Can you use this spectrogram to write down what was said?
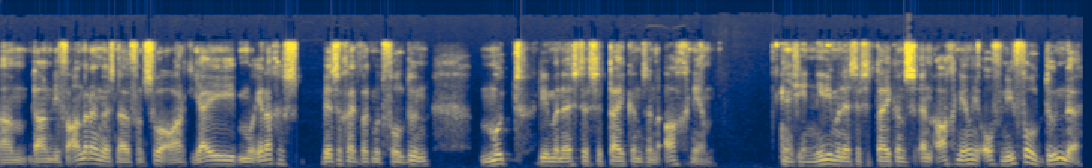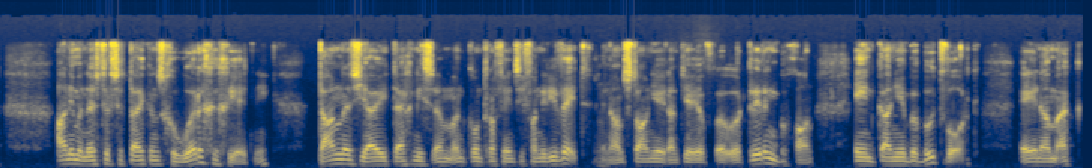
um, dan die verandering is nou van so 'n aard, jy moet enige besigheid wat moet voldoen, moet die minister se teikens in ag neem. En as jy nie die minister se teikens in ag neem nie of nie voldoende aan die minister se teikens gehoor gegee het nie, dan is jy tegnies um, in kontravensie van hierdie wet en dan staan jy dan jy 'n oortreding begaan en kan jy beboet word. En um, ek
